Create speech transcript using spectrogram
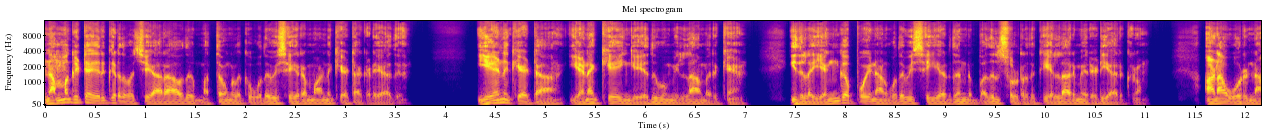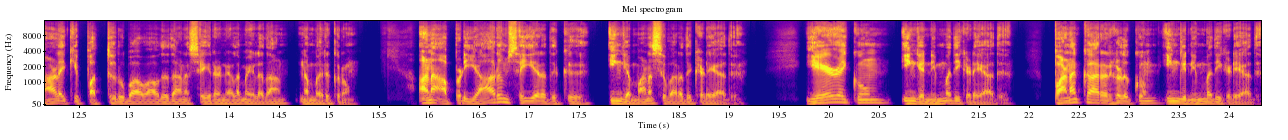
நம்ம கிட்ட இருக்கிறத வச்சு யாராவது மத்தவங்களுக்கு உதவி செய்யறோமான்னு கேட்டா கிடையாது. ஏன்னு கேட்டா எனக்கே இங்க எதுவும் இல்லாம இருக்கேன். இதுல எங்க போய் நான் உதவி செய்யறதுன்னு பதில் சொல்றதுக்கு எல்லாருமே ரெடியா இருக்கிறோம். ஆனா ஒரு நாளைக்கு பத்து ரூபாவாவது தானே செய்யற நிலைமையில தான் நம்ம இருக்கிறோம். ஆனா அப்படி யாரும் செய்யறதுக்கு இங்க மனசு வர்றது கிடையாது. ஏழைக்கும் இங்க நிம்மதி கிடையாது. பணக்காரர்களுக்கும் இங்கு நிம்மதி கிடையாது.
